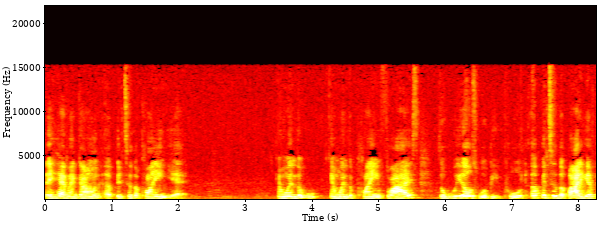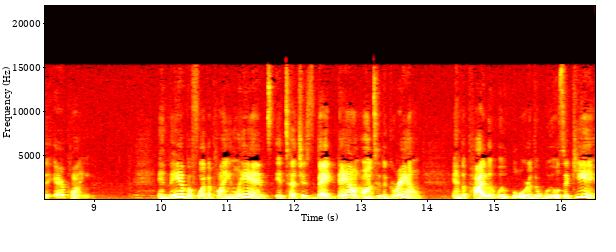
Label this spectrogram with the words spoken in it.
They haven't gone up into the plane yet. And when the and when the plane flies, the wheels will be pulled up into the body of the airplane. And then before the plane lands, it touches back down onto the ground. And the pilot will lower the wheels again.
